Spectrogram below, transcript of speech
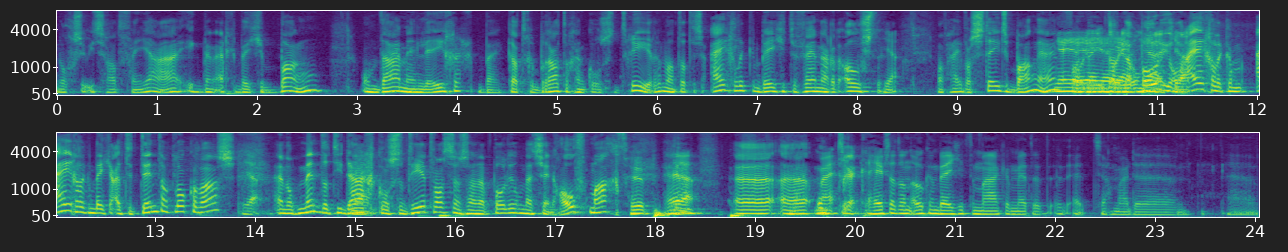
nog zoiets had van ja, ik ben eigenlijk een beetje bang om daar mijn leger bij Catrebrat te gaan concentreren. Want dat is eigenlijk een beetje te ver naar het oosten. Ja. Want hij was steeds bang hè, Ja, voor ja, dat. Napoleon eigenlijk, hem, eigenlijk een beetje uit de tent aan het lokken was. Ja. En op het moment dat hij daar geconcentreerd was, dan zou Napoleon met zijn hoofdmacht Hup. hem Ja. Maar onttrekken. heeft dat dan ook een beetje te maken met het, het- het, zeg maar de, ehm,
